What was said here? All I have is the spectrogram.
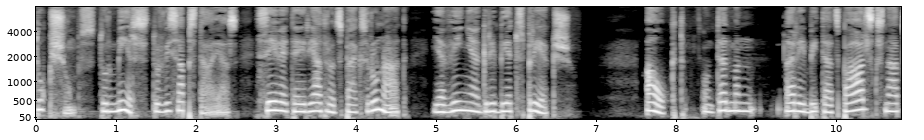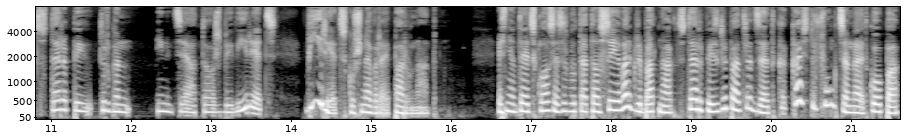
tukšums, tur mirs, tur viss apstājās. Sievietei ir jāatrod spēks runāt, ja viņa grib iet uz priekšu, augt. Un tad man arī bija tāds pāris, kas nāca uz terapiju, tur gan iniciators bija vīrietis, vīrietis, kurš nevarēja parunāt. Es viņam teicu, klausies, varbūt tā tā sieva arī grib atnākt uz terapiju, gribētu redzēt, ka, kā es tur funkcionētu kopā.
